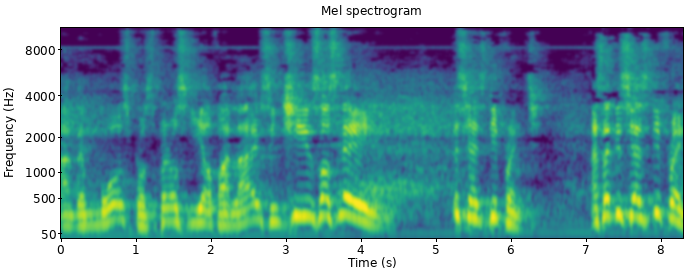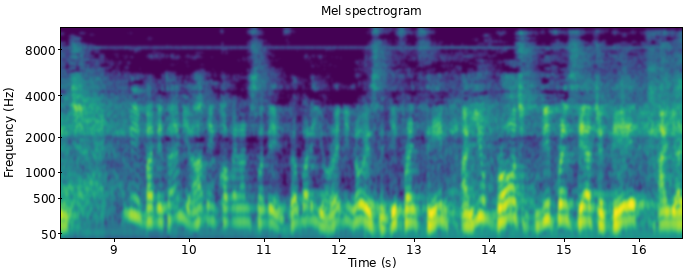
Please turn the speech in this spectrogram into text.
And the most prosperous year of our lives in Jesus' name. This year is different. I said this year is different. I mean, by the time you're having Covenant Sunday in February, you already know it's a different thing. And you brought difference here today. And you're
